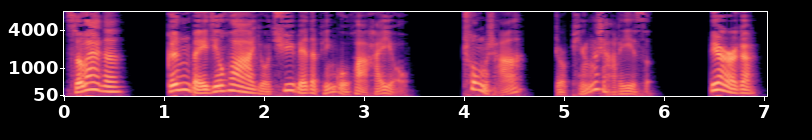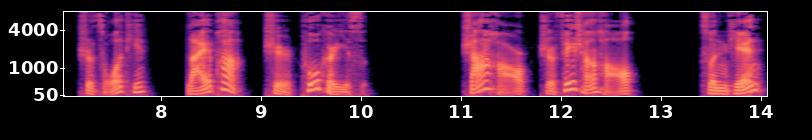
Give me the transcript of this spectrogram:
此外呢，跟北京话有区别的平谷话还有“冲啥”就是凭啥的意思；第二个是昨天，“来怕”是扑克意思；“啥好”是非常好；“损甜”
